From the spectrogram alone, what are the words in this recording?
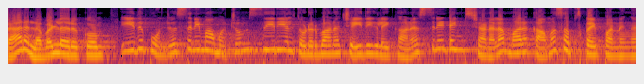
வேற லெவல்ல இருக்கும். இது போன்ற சினிமா மற்றும் சீரியல் தொடர்பான செய்திகளை காண சினி டைம்ஸ் சேனலை மறக்காம சப்ஸ்கிரைப் பண்ணுங்க.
